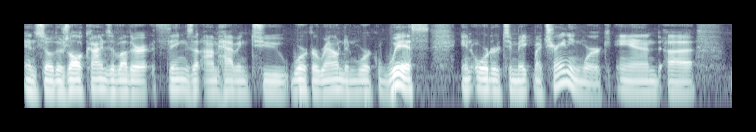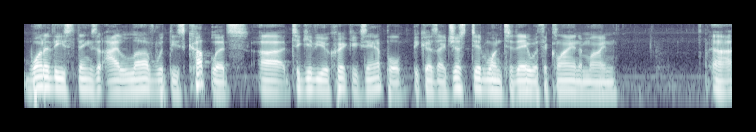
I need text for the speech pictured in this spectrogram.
and so there's all kinds of other things that I'm having to work around and work with in order to make my training work. And uh, one of these things that I love with these couplets, uh, to give you a quick example, because I just did one today with a client of mine uh,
